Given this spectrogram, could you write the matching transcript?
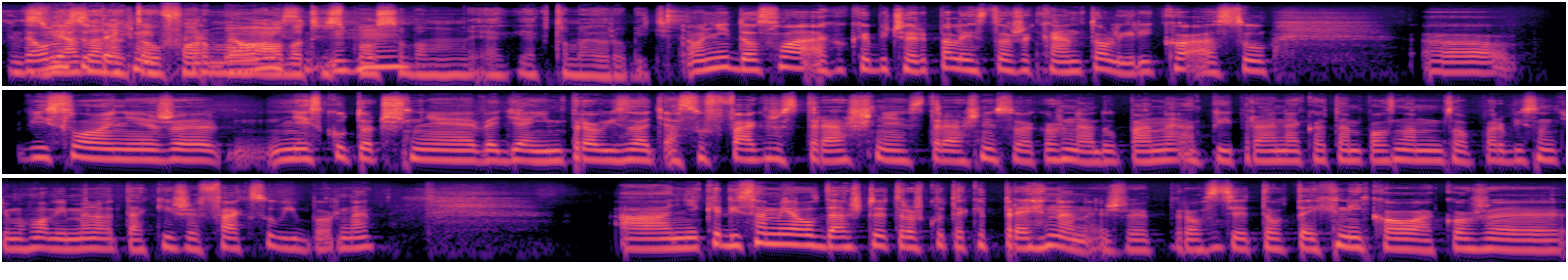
veľmi zviazané tou formou veľmi, alebo tým mm-hmm. spôsobom, jak, jak to majú robiť. Oni doslova ako keby čerpali z toho, že kanto liriko a sú uh, vyslovene, že neskutočne vedia improvizovať a sú fakt, že strašne, strašne sú akože nadúpané a pripravené, ako tam poznám zopár, by som ti mohla vymenovať taký, že fakt sú výborné. A niekedy sa mi ale zdá, že to je trošku také prehnané, že proste tou technikou, akože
